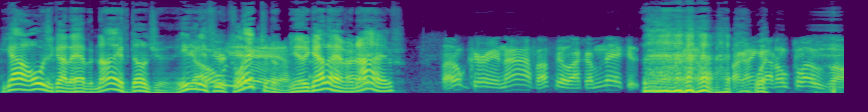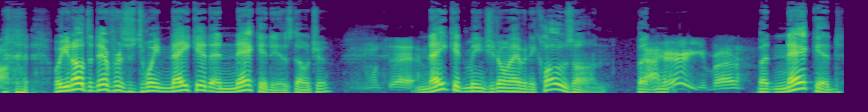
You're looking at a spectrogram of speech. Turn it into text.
You got always got to have a knife, don't you? Even if Oh, you're collecting yeah. them, you got to have a knife. Carry a knife, I feel like I'm naked. like I ain't got no clothes on. Well, you know what the difference between naked and naked is, don't you? What's that? Naked means you don't have any clothes on, but I hear you, brother. but naked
